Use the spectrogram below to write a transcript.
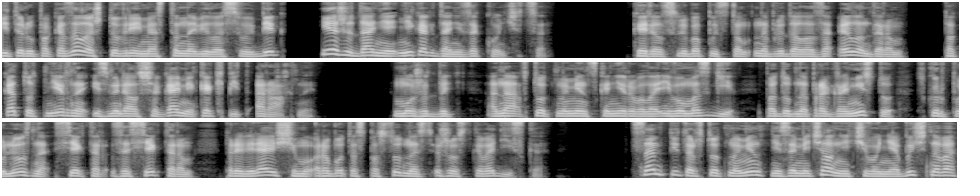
Питеру показалось, что время остановило свой бег, и ожидание никогда не закончится. Кэрил с любопытством наблюдала за Эллендером, пока тот нервно измерял шагами, как Пит Арахны. Может быть, она в тот момент сканировала его мозги, подобно программисту, скрупулезно, сектор за сектором, проверяющему работоспособность жесткого диска. Сам Питер в тот момент не замечал ничего необычного,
